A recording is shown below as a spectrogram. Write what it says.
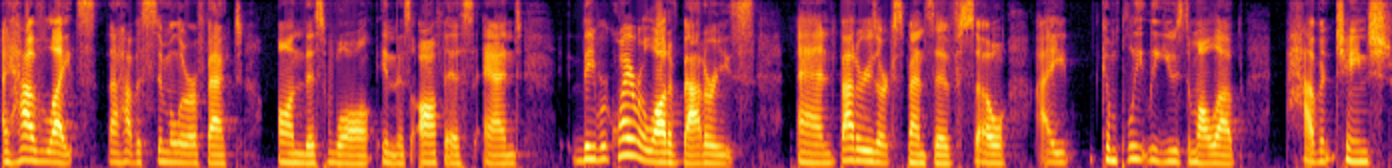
I have lights that have a similar effect on this wall in this office, and they require a lot of batteries, and batteries are expensive. So I completely used them all up haven't changed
